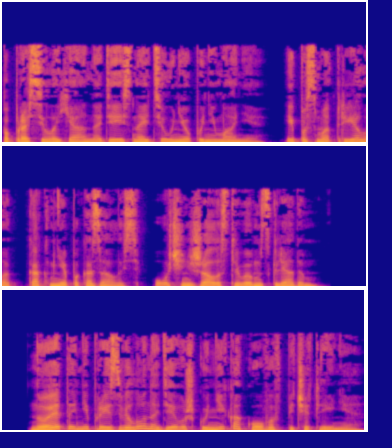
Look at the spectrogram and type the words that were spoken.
попросила я, надеясь найти у нее понимание, и посмотрела, как мне показалось, очень жалостливым взглядом. Но это не произвело на девушку никакого впечатления.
